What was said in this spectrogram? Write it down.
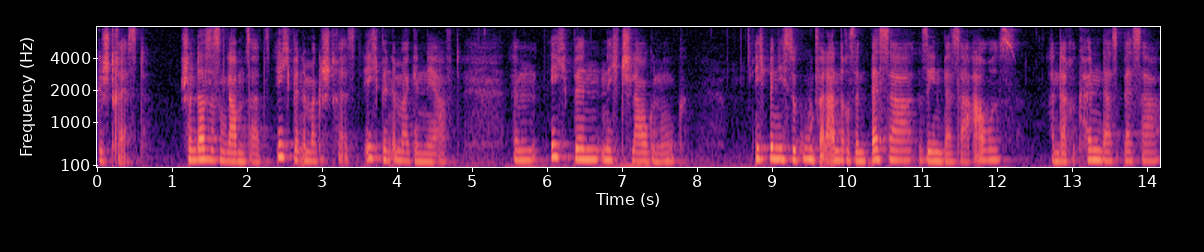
gestresst. Schon das ist ein Glaubenssatz. Ich bin immer gestresst. Ich bin immer genervt. Ähm, ich bin nicht schlau genug. Ich bin nicht so gut, weil andere sind besser, sehen besser aus. Andere können das besser.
